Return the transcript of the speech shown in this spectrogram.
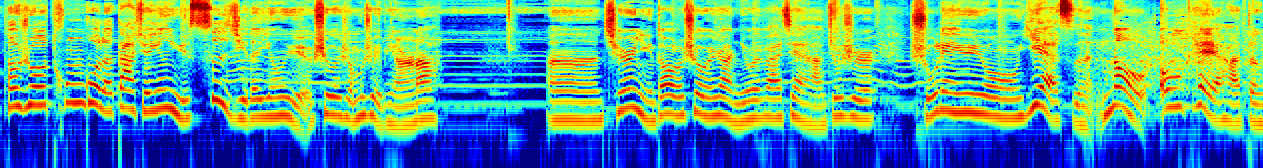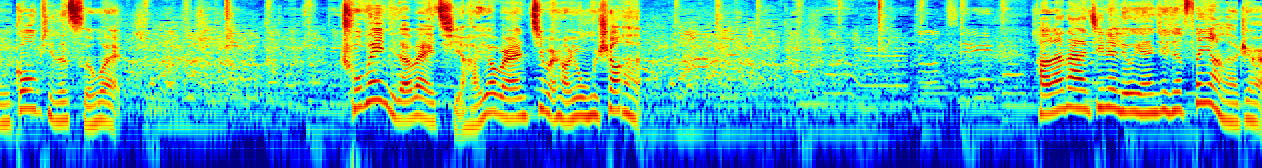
他说通过了大学英语四级的英语是个什么水平呢？嗯，其实你到了社会上，你就会发现啊，就是熟练运用 yes、no、ok 哈等高频的词汇，除非你在外企哈，要不然基本上用不上。好了，那今天留言就先分享到这儿。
